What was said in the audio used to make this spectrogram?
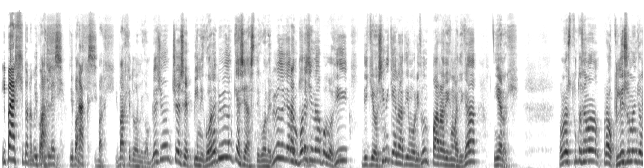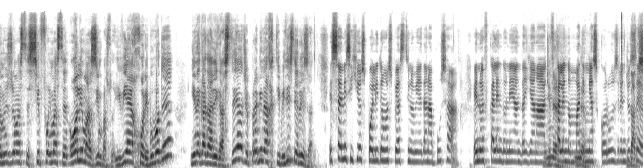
Υπάρχει το νομικό υπάρχει, πλαίσιο. Υπάρχει, υπάρχει, υπάρχει, το νομικό πλαίσιο και σε ποινικό επίπεδο και σε αστικό επίπεδο για να okay. μπορέσει να αποδοθεί δικαιοσύνη και να τιμωρηθούν παραδειγματικά οι ένοχοι. Επομένως, το θέμα προκλήσουμε και νομίζω είμαστε σύμφωνοι, είμαστε όλοι μαζί μπαστούν. Η βία έχει που ποτέ, είναι καταδικαστέα και πρέπει να χτυπηθεί στη ρίζα. Εσύ ανησυχεί ως πολίτη όμω που η αστυνομία ήταν απούσα, ενώ ευκάλεν τον έαντα για να ναι, ευκάλεν τον μάτι ναι. μιας κορούς ρεντζοσέφ.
